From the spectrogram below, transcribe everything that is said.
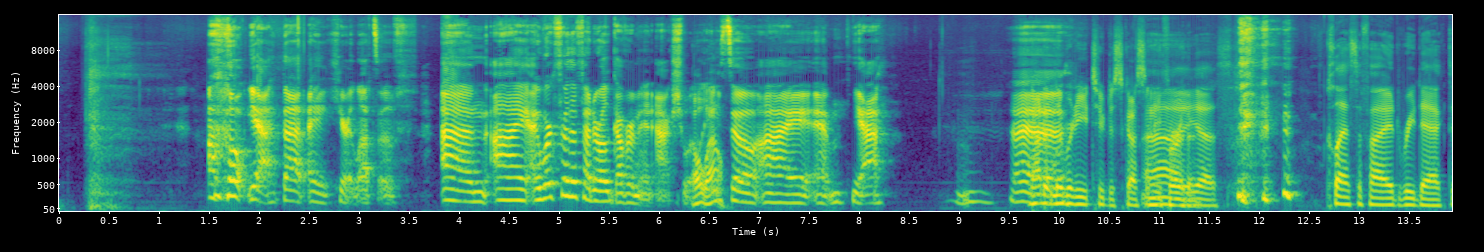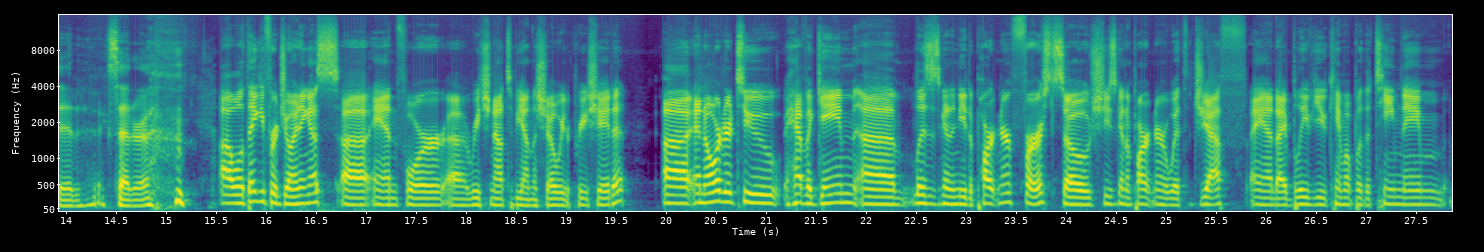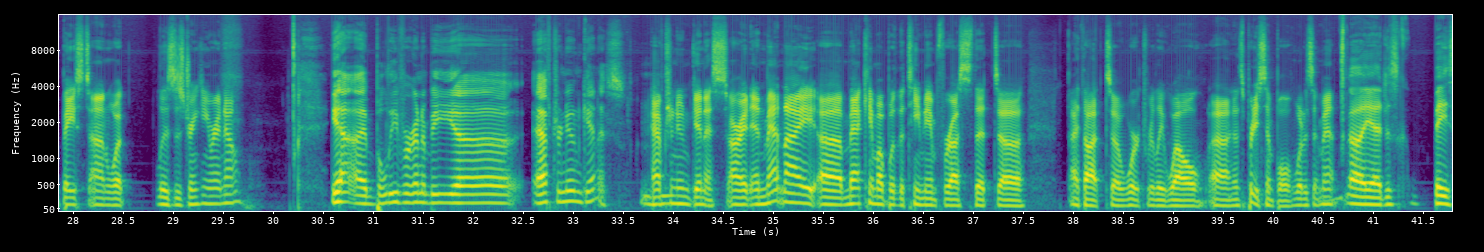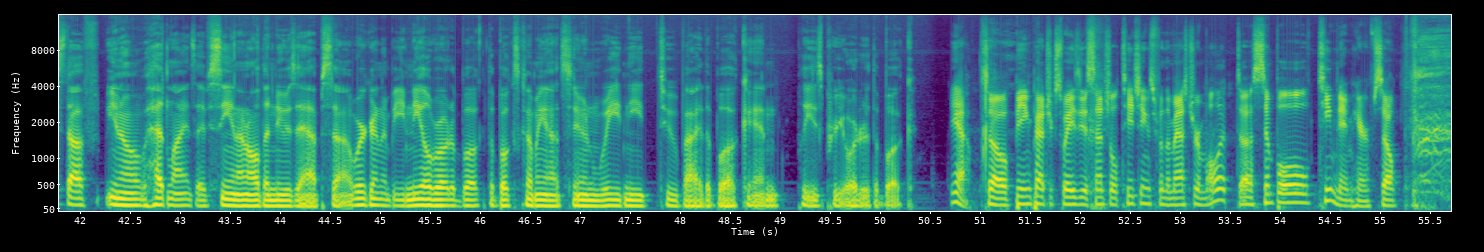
Oh yeah, that I hear lots of. Um, I, I work for the federal government actually. Oh wow! So I am yeah. Uh, Not at liberty to discuss any uh, further. Yes. Classified, redacted, etc. uh, well, thank you for joining us uh, and for uh, reaching out to be on the show. We appreciate it. Uh, in order to have a game, uh, Liz is going to need a partner first. So she's going to partner with Jeff. And I believe you came up with a team name based on what Liz is drinking right now. Yeah, I believe we're going to be uh, Afternoon Guinness. Mm-hmm. Afternoon Guinness. All right. And Matt and I, uh, Matt came up with a team name for us that uh, I thought uh, worked really well. Uh, and it's pretty simple. What is it, Matt? Oh, yeah. Just based off, you know, headlines I've seen on all the news apps. Uh, we're going to be Neil wrote a book. The book's coming out soon. We need to buy the book and please pre order the book. Yeah. So, being Patrick Swayze, essential teachings from the Master of Mullet. Uh, simple team name here. So,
